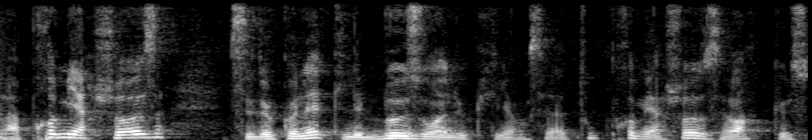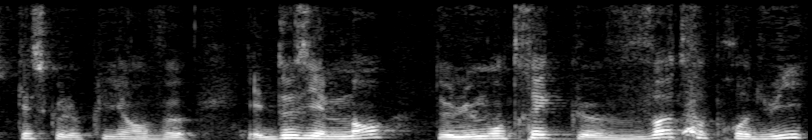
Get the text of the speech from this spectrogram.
la première chose, c'est de connaître les besoins du client. C'est la toute première chose, de savoir qu'est-ce que le client veut. Et deuxièmement, de lui montrer que votre produit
